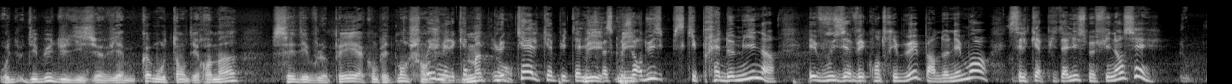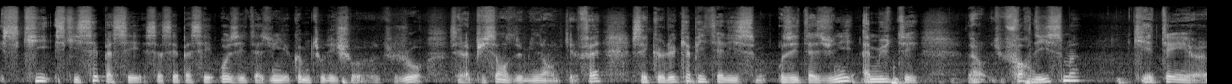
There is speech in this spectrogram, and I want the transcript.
au début du 19e, comme au temps des Romains, s'est développé, a complètement changé. Oui, mais le capi Maintenant, lequel capitalisme mais, Parce qu'aujourd'hui, ce qui prédomine, et vous y avez contribué, pardonnez-moi, c'est le capitalisme financier. Ce qui, ce qui s'est passé, ça s'est passé aux États-Unis, comme tous les choses, toujours, c'est la puissance dominante qui le fait, c'est que le capitalisme aux États-Unis a muté du Fordisme, qui était euh,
